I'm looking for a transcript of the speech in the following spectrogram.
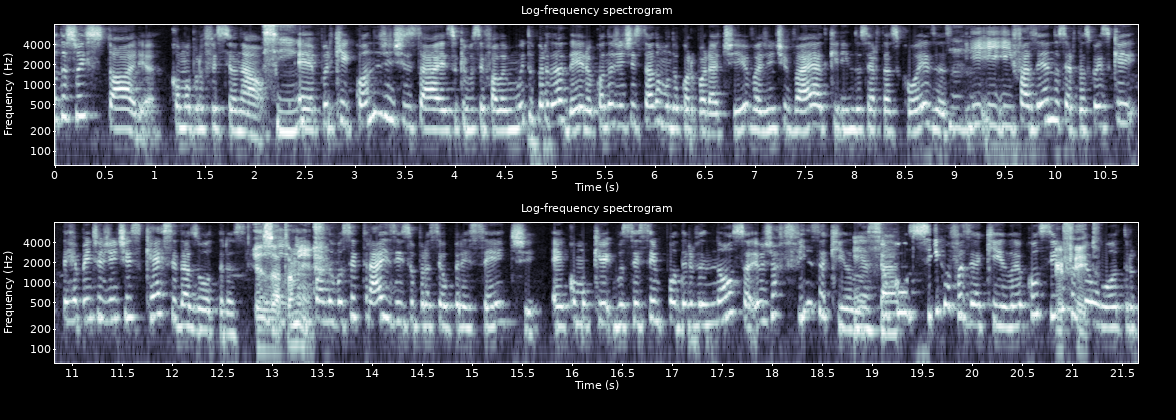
toda a sua história como profissional. Sim. É, porque quando a gente está, isso que você falou é muito verdadeiro, quando a gente está no mundo corporativo, a gente vai adquirindo certas coisas Uhum. e, e- e fazendo certas coisas que, de repente, a gente esquece das outras. E- Exatamente. E, quando você traz isso para seu presente, é como que você sempre poder ver, nossa, eu já fiz aquilo, Exato. eu consigo fazer aquilo, eu consigo Perfeito. fazer o outro.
